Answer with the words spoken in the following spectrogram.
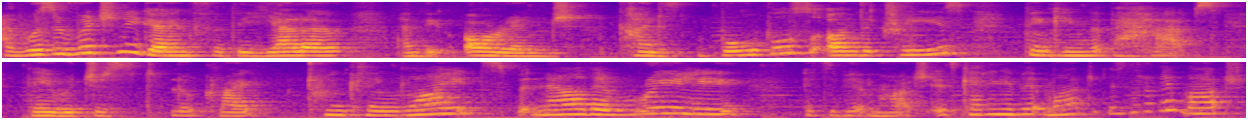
I was originally going for the yellow and the orange kind of baubles on the trees, thinking that perhaps they would just look like twinkling lights, but now they're really it's a bit much. It's getting a bit much. Is it a bit much?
